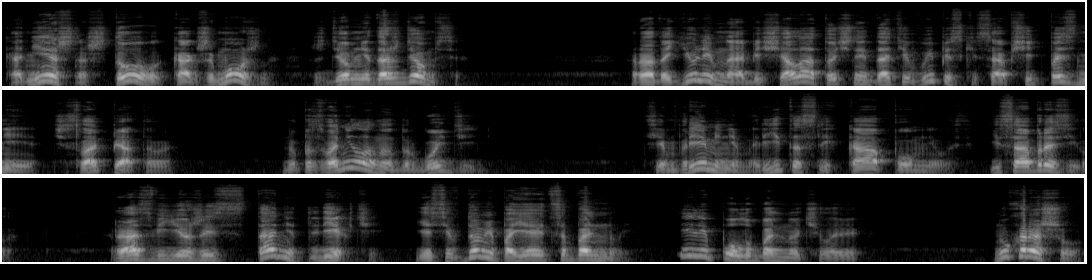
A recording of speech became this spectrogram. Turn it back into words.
Конечно, что вы, как же можно? Ждем не дождемся. Рада Юльевна обещала о точной дате выписки сообщить позднее, числа пятого. Но позвонила на другой день. Тем временем Рита слегка опомнилась и сообразила. Разве ее жизнь станет легче, если в доме появится больной или полубольной человек? Ну хорошо,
